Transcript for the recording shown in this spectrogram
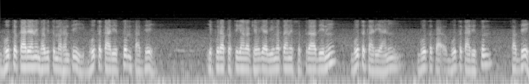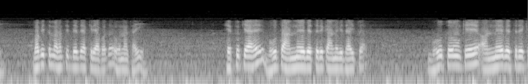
भूत कार्याणी भवित मरहंती भूत कार्यत्व साध्य। ये पूरा प्रतिज्ञा वाक्य हो गया विमता ने सत्रादीनी भूत कार्याणी भूत का, भूत कार्यत्व साध्य। भवित मरहंती दे दिया क्रियापद होना चाहिए। हेतु क्या है? भूत अन्य व्यतिरिक अनुविधायित्व। भूतों के अन्वय व्यतिरिक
